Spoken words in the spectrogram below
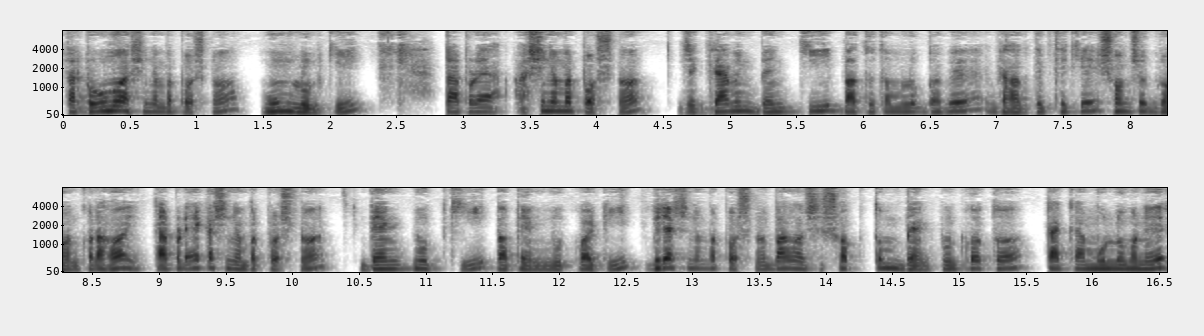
তারপর উনআশি নম্বর প্রশ্ন, হোম লোন কি? তারপরে আশি নম্বর প্রশ্ন যে গ্রামীণ ব্যাংক কি বাধ্যতামূলকভাবে গ্রাহকদের থেকে সঞ্চয় গ্রহণ করা হয়? তারপরে একাশি নম্বর প্রশ্ন, ব্যাংক নোট কি বা ব্যাংক নোট কয়টি? বিরাশি নম্বর প্রশ্ন, বাংলাদেশের সপ্তম ব্যাংক নোট কত? টাকা মূল্যমানের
